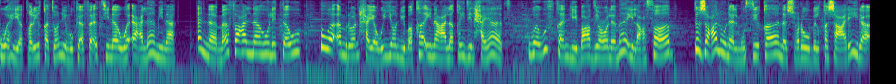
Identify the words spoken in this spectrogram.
وهي طريقة لمكافأتنا وإعلامنا أن ما فعلناه للتو هو أمر حيوي لبقائنا على قيد الحياة ووفقا لبعض علماء الأعصاب تجعلنا الموسيقى نشعر بالقشعريرة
